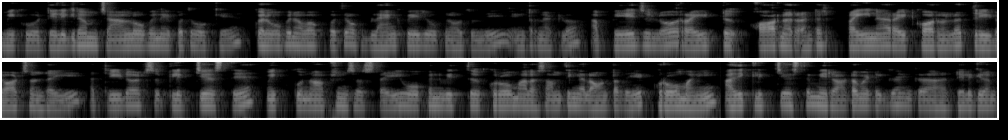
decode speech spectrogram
మీకు టెలిగ్రామ్ ఛానల్ ఓపెన్ అయిపోతే ఓకే. ఒకవేళ ఓపెన్ అవ్వకపోతే ఒక బ్లాంక్ పేజ్ ఓపెన్ అవుతుంది ఇంటర్నెట్లో. ఆ పేజ్లో రైట్ కార్నర్ అంటే పైన రైట్ కార్నర్లో త్రీ డాట్స్ ఉంటాయి. ఆ త్రీ డాట్స్ క్లిక్ చేస్తే మీకు కొన్ని ఆప్షన్స్ వస్తాయి. ఓపెన్ విత్ క్రోమ్ అలా సంథింగ్ అలా ఉంటుంది క్రోమ్ అని. అది క్లిక్ చేస్తే మీరు ఆటోమేటిక్గా ఇంకా టెలిగ్రామ్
